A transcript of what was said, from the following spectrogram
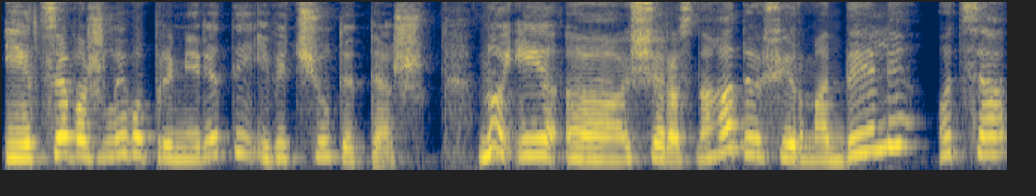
І це важливо приміряти і відчути теж. Ну і е, ще раз нагадую, фірма Делі, оця,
